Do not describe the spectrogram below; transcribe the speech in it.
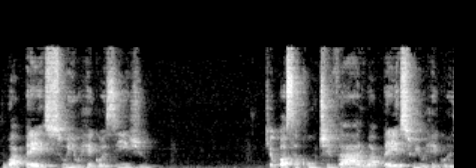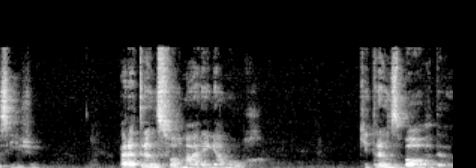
o apreço e o regozijo que eu possa cultivar o apreço e o regozijo para transformar em amor que transborda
